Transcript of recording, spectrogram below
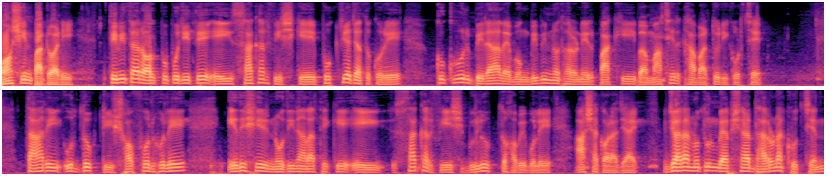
মহসিন পাটোয়ারি। তিনি তার অল্প পুঁজিতে এই সাকার ফিশকে প্রক্রিয়াজাত করে কুকুর, বিড়াল এবং বিভিন্ন ধরনের পাখি বা মাছের খাবার তৈরি করছে। তার এই উদ্যোগটি সফল হলে এদেশের নদীনালা থেকে এই সাকার ফিশ বিলুপ্ত হবে বলে আশা করা যায়। যারা নতুন ব্যবসার ধারণা খুঁজছেন,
